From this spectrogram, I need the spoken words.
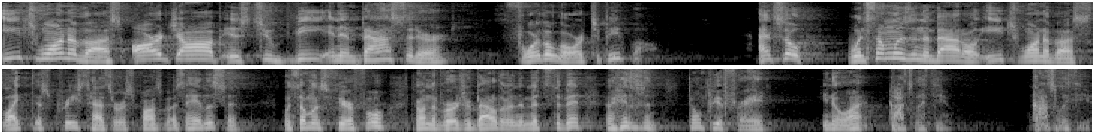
each one of us, our job is to be an ambassador for the Lord to people. And so when someone's in the battle, each one of us, like this priest, has a responsibility to say, hey, listen, when someone's fearful, they're on the verge of battle, they're in the midst of it, like, hey, listen, don't be afraid. You know what? God's with you. God's with you.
